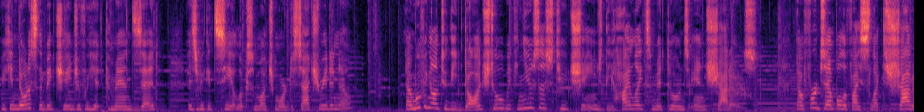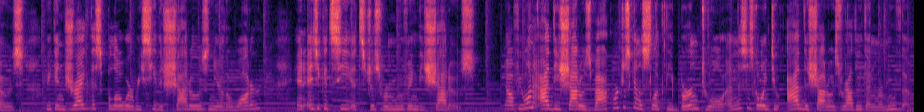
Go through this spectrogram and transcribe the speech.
We can notice the big change if we hit Command Z. As we can see, it looks much more desaturated now. Now moving on to the dodge tool, we can use this to change the highlights, midtones, and shadows. Now for example, if I select shadows, we can drag this below where we see the shadows near the water, and as you can see, it's just removing the shadows. Now if we want to add these shadows back, we're just going to select the burn tool, and this is going to add the shadows rather than remove them.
